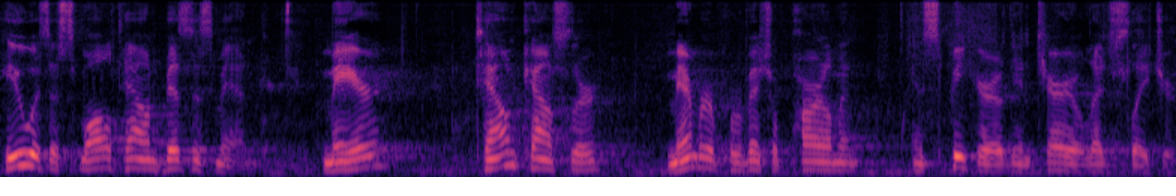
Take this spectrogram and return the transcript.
Hugh was a small-town businessman, mayor, town councillor, member of provincial parliament, and Speaker of the Ontario Legislature.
